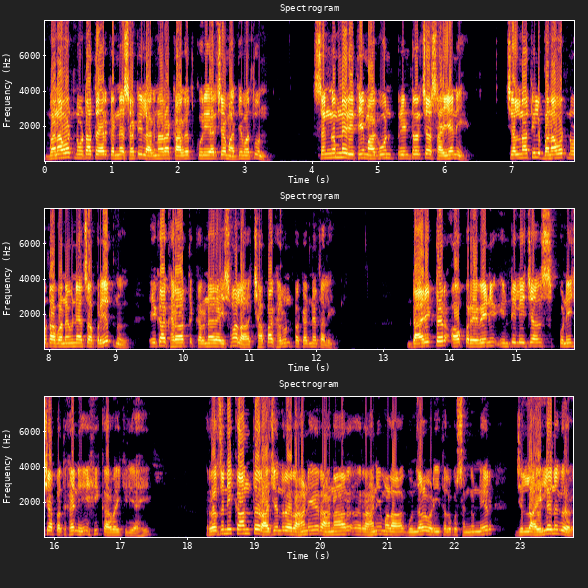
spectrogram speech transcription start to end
बनावट नोटा तयार करण्यासाठी लागणारा कागद कुरिअरच्या माध्यमातून संगमनेर येथे मागवून प्रिंटरच्या सहाय्याने चलनातील बनावट नोटा बनवण्याचा प्रयत्न एका घरात करणाऱ्या इस्माला छापा घालून पकडण्यात आले. डायरेक्टर ऑफ रेव्हेन्यू इंटेलिजन्स पुणेच्या पथकाने ही कारवाई केली आहे. रजनीकांत राजेंद्र रहाणे राहणार राहणीमळा गुंजाळवाडी तालुका संगमनेर जिल्हा अहिल्यानगर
